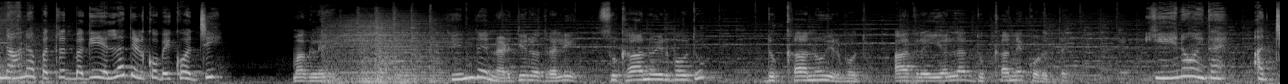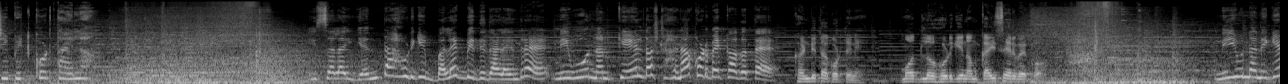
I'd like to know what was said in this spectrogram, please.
ನಾನು ಆ ಪತ್ರದ ಬಗ್ಗೆ ಎಲ್ಲ ತಿಳ್ಕೋಬೇಕು ಅಜ್ಜಿ. ಮಗಳೇ ಹಿಂದೆ ನಡೆದಿರೋದ್ರಲ್ಲಿ ಸುಖಾನೂ ಇರ್ಬೋದು ದುಃಖಾನೂ ಇರ್ಬೋದು ಆದರೆ ಎಲ್ಲ ದುಃಖನೇ ಕೊಡುತ್ತೆ. ಏನೋ ಇದೆ ಅಜ್ಜಿ ಬಿಟ್ಕೊಡ್ತಾ ಇಲ್ಲ. ಈ ಸಲ ಎಂತ ಹುಡುಗಿ ಬಲೆಗ್ ಬಿದ್ದಿದ್ದಾಳೆ ಅಂದ್ರೆ ನೀವು ನನ್ ಕೇಳ್ದಷ್ಟು ಹಣ ಕೊಡ್ಬೇಕಾಗತ್ತೆ. ಖಂಡಿತ ಕೊಡ್ತೀನಿ. ಮೊದಲು ಹುಡುಗಿ ನಮ್ಮ ಕೈ ಸೇರಬೇಕು. ನೀವು ನನಗೆ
